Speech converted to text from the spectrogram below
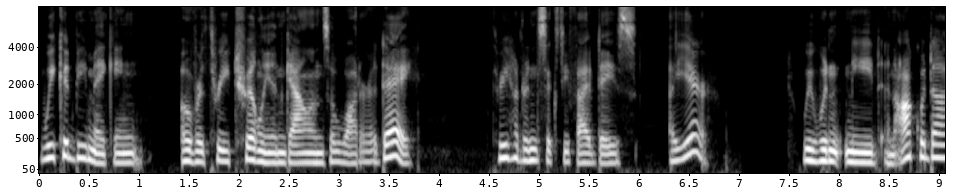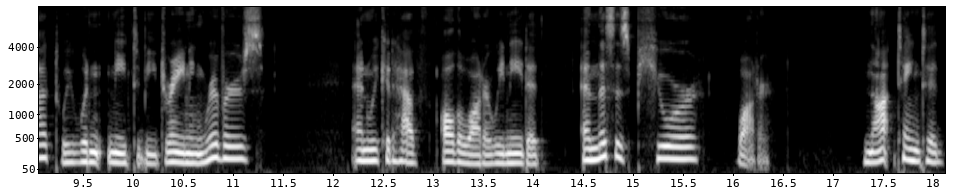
we could be making over 3 trillion gallons of water a day, 365 days a year. We wouldn't need an aqueduct, we wouldn't need to be draining rivers and we could have all the water we needed. And this is pure water, not tainted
